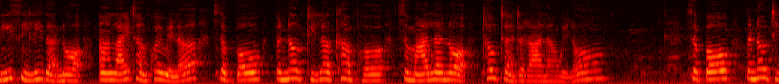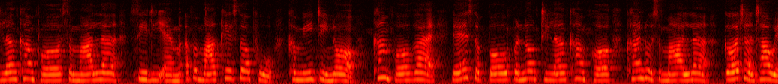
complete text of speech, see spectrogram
နီးစီလိဒနော့အန်လိုက်ထန်ခွဲဝေလစပုံးပနုတ်ထီလန့်ခန့်ဖောစမားလန့်နော့ထုတ်ထန်တရာလန်းဝေလော စပေါ်ပနုတ်တီလန်ခန့်ဖောစမာလန် CDM အပမာခေဆော့ဖူခမီတီနော့ခန့်ဖောဂိုင်နဲစပေါ်ပနုတ်တီလန်ခန့်ဖောခန်းတူစမာလန်ကောထန်ထဝေ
